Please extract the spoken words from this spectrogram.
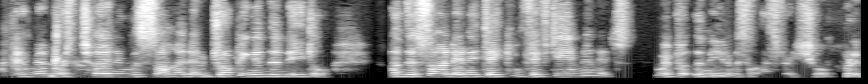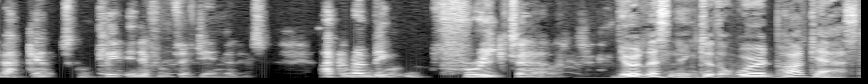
I can remember us turning the side out, dropping in the needle, and the side only taking 15 minutes. We put the needle, we thought, that's very short. Put it back again. It's completely different 15 minutes. I can remember being freaked out. You're listening to the Word Podcast.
